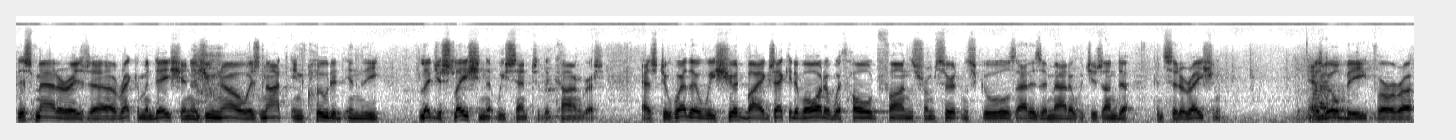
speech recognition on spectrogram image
this matter is a recommendation, as you know, is not included in the legislation that we sent to the Congress. As to whether we should, by executive order, withhold funds from certain schools, that is a matter which is under consideration and will be for, uh,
